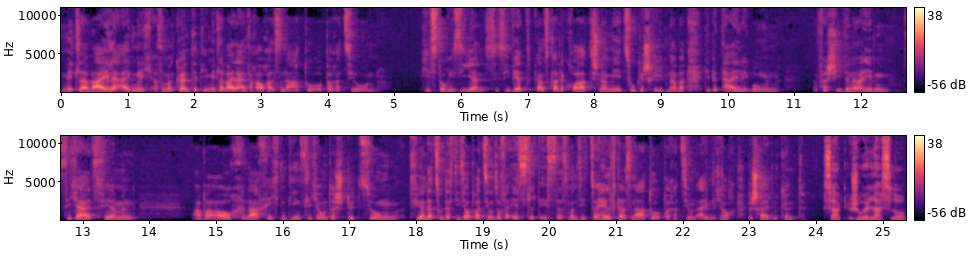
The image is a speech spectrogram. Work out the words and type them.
mittlerweile eigentlich, also man könnte die mittlerweile einfach auch als NATO-Operation historisieren. Sie wird ganz klar der kroatischen Armee zugeschrieben, aber die Beteiligungen verschiedener eben Sicherheitsfirmen, aber auch nachrichtendienstlicher Unterstützung führen dazu, dass diese Operation so verästelt ist, dass man sie zur Hälfte als NATO-Operation eigentlich auch beschreiben könnte. Sagt Joel Laszlo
